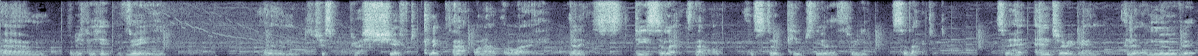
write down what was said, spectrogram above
um, but if you hit V and just press shift, click that one out the way, then it deselects that one and still keeps the other three selected. So hit enter again and it'll move it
